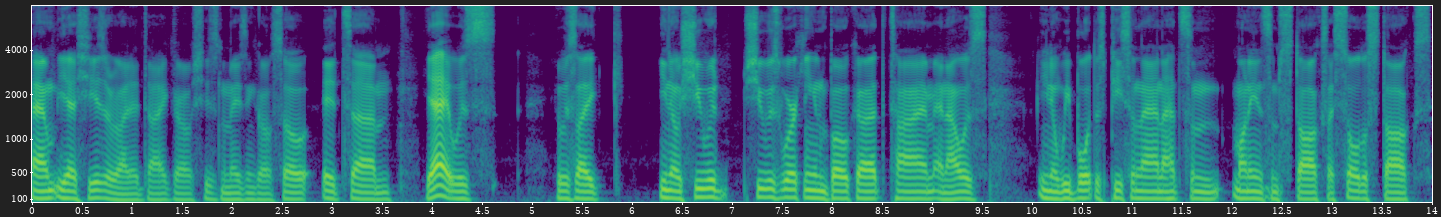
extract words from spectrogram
and yeah, she is a ride or die girl. She's an amazing girl. So it's um, yeah, it was, it was like, you know, she would she was working in Boca at the time, and I was, you know, we bought this piece of land. I had some money and some stocks. I sold the stocks,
